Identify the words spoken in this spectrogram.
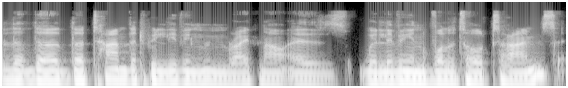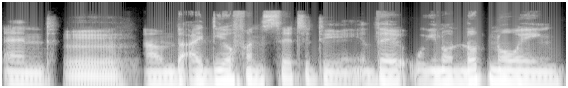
the the the time that we're living in right now is we're living in volatile times and mm. um, the idea of uncertainty the you know not knowing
